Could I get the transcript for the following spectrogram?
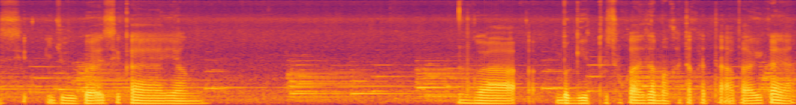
sih juga sih kayak yang enggak begitu suka sama kata-kata apalagi kayak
